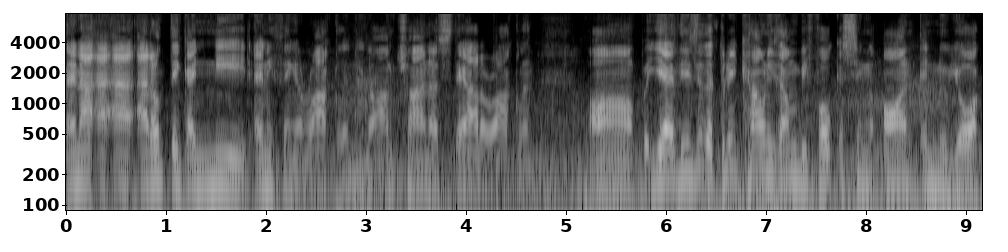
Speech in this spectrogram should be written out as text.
and I, I I don't think I need anything in Rockland. You know, I'm trying to stay out of Rockland. Uh, but yeah, these are the three counties I'm gonna be focusing on in New York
